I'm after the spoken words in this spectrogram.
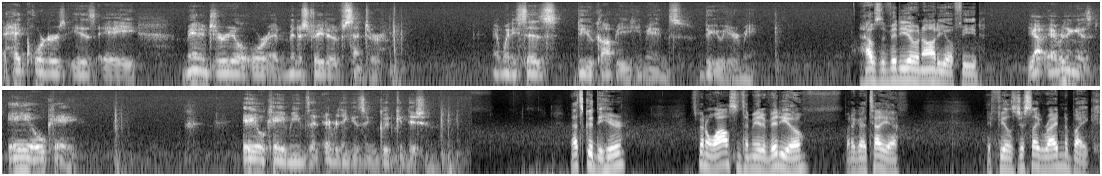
A headquarters is a managerial or administrative center. And when he says, do you copy, he means, do you hear me? How's the video and audio feed? Yeah, everything is A-OK. A-OK means that everything is in good condition. That's good to hear. It's been a while since I made a video, but I gotta tell you, it feels just like riding a bike.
